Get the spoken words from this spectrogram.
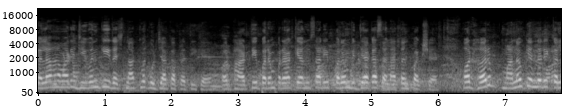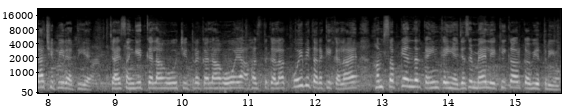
कला हमारे जीवन की रचनात्मक ऊर्जा का प्रतीक है और भारतीय परंपरा के अनुसार ये परम विद्या का सनातन पक्ष है। और हर मानव के अंदर एक कला छिपी रहती है, चाहे संगीत कला हो, चित्रकला हो या हस्तकला, कोई भी तरह की कला है, हम सबके अंदर कहीं न कहीं है। जैसे मैं लेखिका और कवियत्री हूँ,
